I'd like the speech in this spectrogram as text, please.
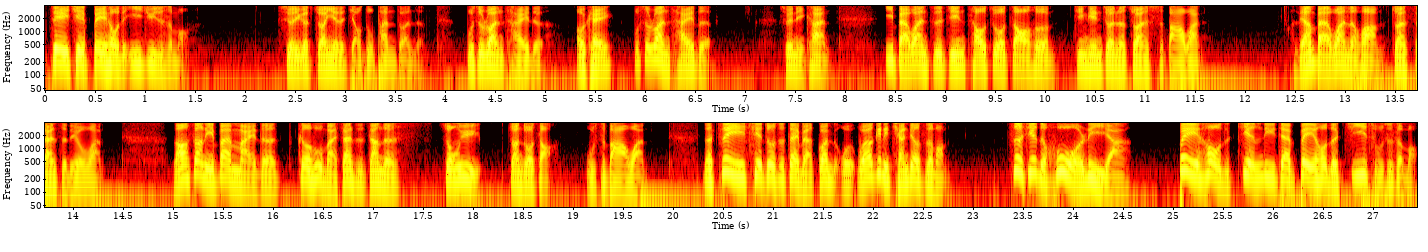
这一切背后的依据是什么？是有一个专业的角度判断的，不是乱猜的，OK？不是乱猜的，所以你看，一百万资金操作赵贺，今天赚了赚十八万，两百万的话赚三十六万，然后上礼拜买的客户买三十张的中玉赚多少？五十八万。那这一切都是代表关我我要跟你强调是什么？这些的获利啊，背后的建立在背后的基础是什么？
